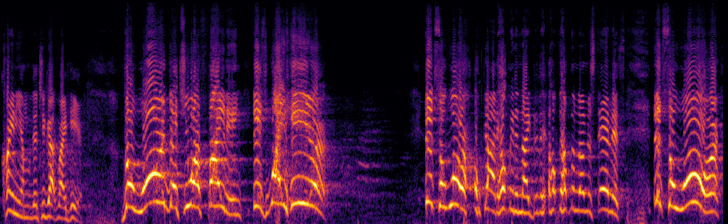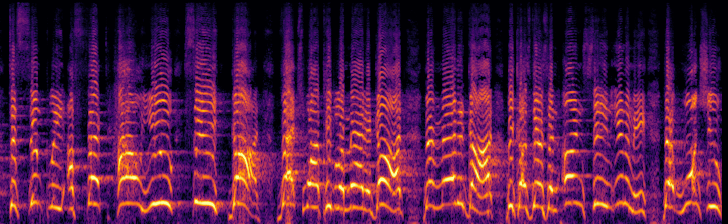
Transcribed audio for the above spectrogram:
cranium that you got right here. The war that you are fighting is right here. It's a war. Oh God, help me tonight. Help, help them to understand this. It's a war to simply affect how you see God. That's why people are mad at God. They're mad at God because there's an unseen enemy that wants you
